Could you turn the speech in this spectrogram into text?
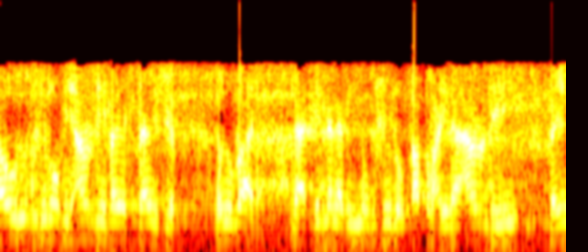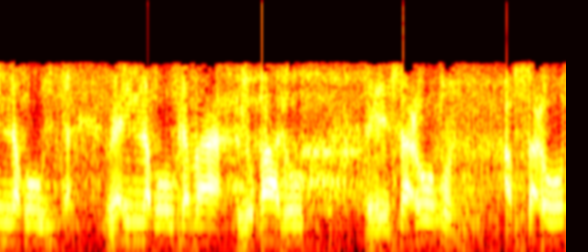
أو يدخل في أنفه فيستنشق ويبالغ. لكن الذي يدخل القطر إلى أنفه فإنه فإنه كما يقال سعوط الصعود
